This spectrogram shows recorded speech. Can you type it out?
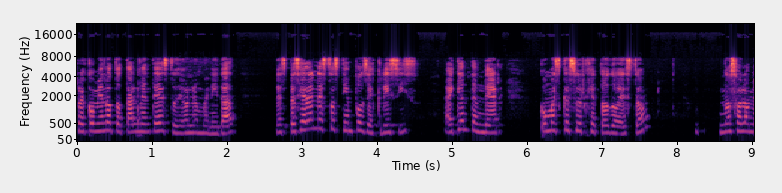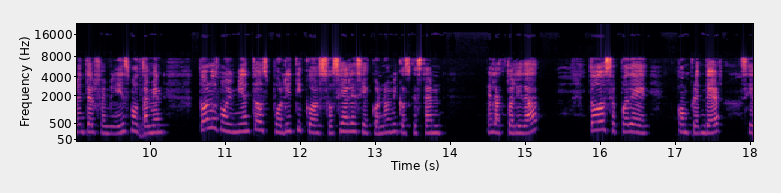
recomiendo totalmente estudiar una humanidad en especial en estos tiempos de crisis, hay que entender cómo es que surge todo esto, no solamente el feminismo, también todos los movimientos políticos, sociales y económicos que están en la actualidad, todo se puede comprender si,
